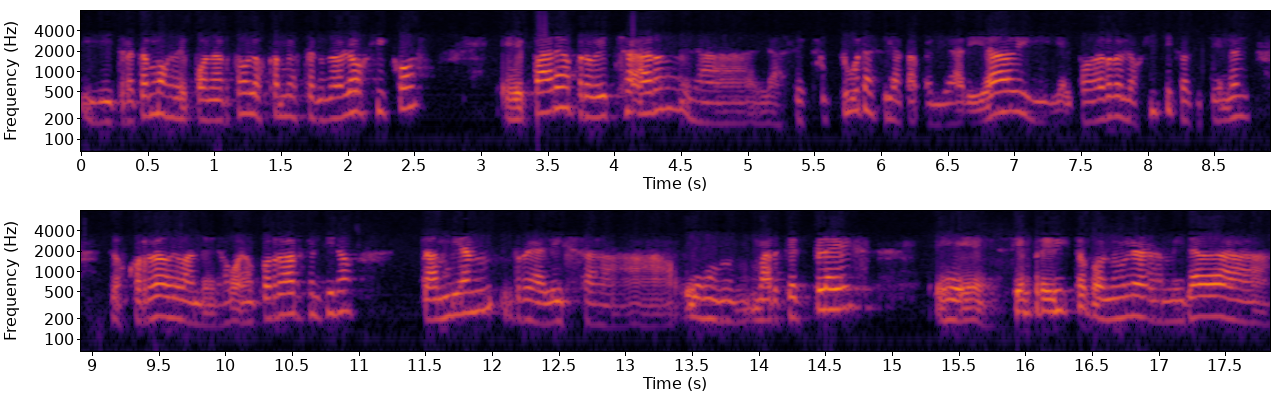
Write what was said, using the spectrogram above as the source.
y tratamos de poner todos los cambios tecnológicos eh, para aprovechar las estructuras y la capilaridad y el poder de logística que tienen los correos de bandera. Bueno, Correo Argentino también realiza un marketplace, eh, siempre visto con una mirada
